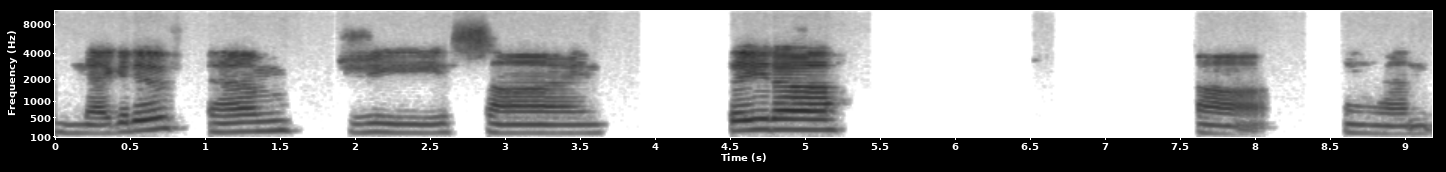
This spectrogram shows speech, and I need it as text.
negative mg sine theta uh, and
